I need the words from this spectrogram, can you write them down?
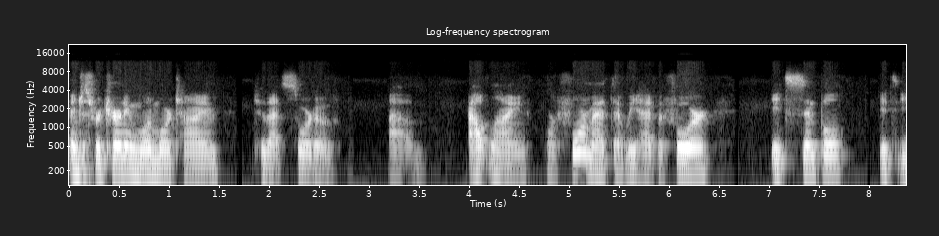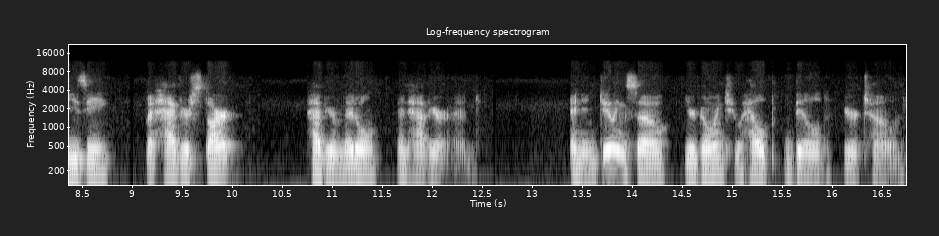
And just returning one more time to that sort of um, outline or format that we had before, it's simple, it's easy, but have your start, have your middle, and have your end. And in doing so, you're going to help build your tone.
